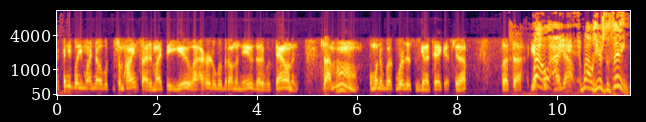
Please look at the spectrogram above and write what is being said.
if anybody might know with some hindsight, it might be you. I heard a little bit on the news that it was down, and so, hmm, I wonder what, where this is going to take us, you know? But uh, I well, we'll find I, out. Well, here's the thing.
